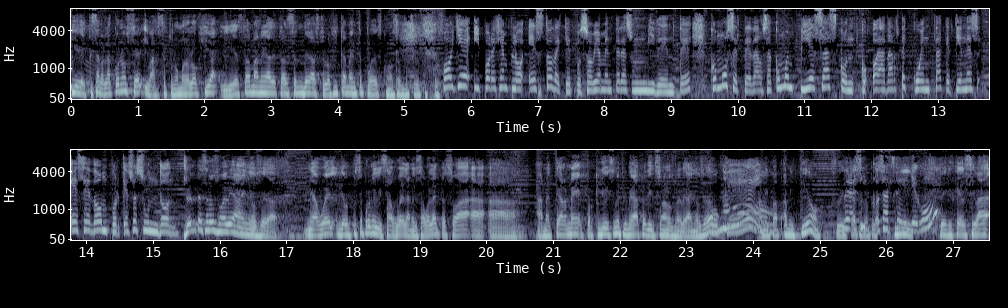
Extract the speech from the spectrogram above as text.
Y hay que saberla conocer y vas a hacer tu numerología y de esta manera de trascender astrológicamente puedes conocer muchas de tus cosas. Oye, y por ejemplo, esto de que pues obviamente eres un vidente, ¿cómo se te da? O sea, ¿cómo empiezas con, co- a darte cuenta que tienes ese don? Porque eso es un don. Yo empecé a los nueve años de edad. Mi abuela, yo empecé por mi bisabuela. Mi bisabuela empezó a, a- a- meterme, porque yo hice mi primera predicción a los nueve años de edad. A mi, a mi tío. Pero así, o sea. ¿te llegó? Le dije que se iba,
